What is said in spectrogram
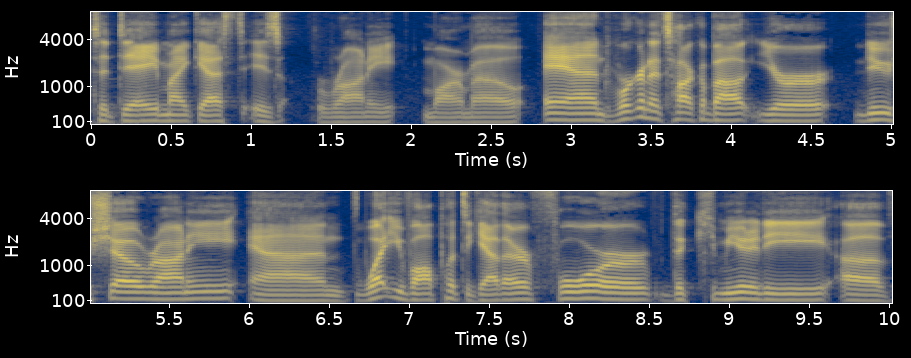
Today, my guest is Ronnie Marmo, and we're going to talk about your new show, Ronnie, and what you've all put together for the community of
